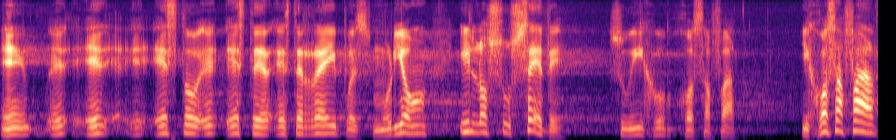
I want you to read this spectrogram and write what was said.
eh, eh, eh, esto, este, este rey pues murió y lo sucede su hijo Josafat. Y Josafat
